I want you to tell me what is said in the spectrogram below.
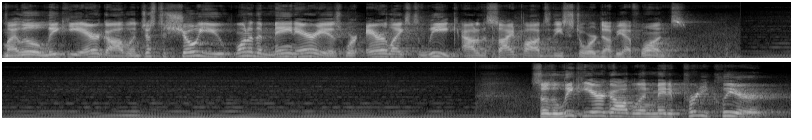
my little leaky air goblin just to show you one of the main areas where air likes to leak out of the side pods of these Stohr WF1s. So the leaky air goblin made it pretty clear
